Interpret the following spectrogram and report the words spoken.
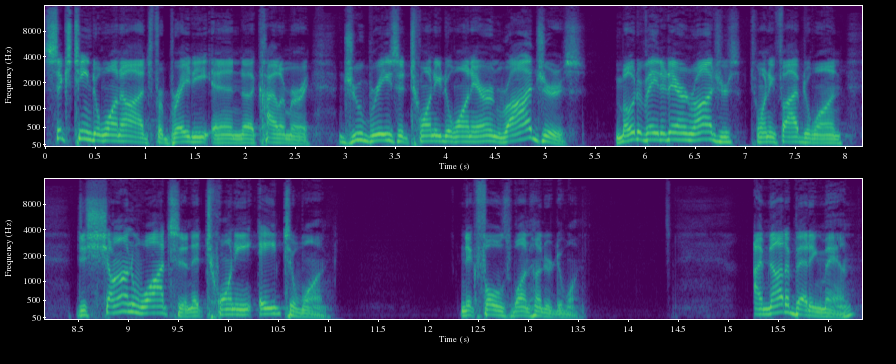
16 to 1 odds for Brady and uh, Kyler Murray. Drew Brees at 20 to 1. Aaron Rodgers, motivated Aaron Rodgers, 25 to 1. Deshaun Watson at 28 to 1. Nick Foles 100 to 1. I'm not a betting man,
